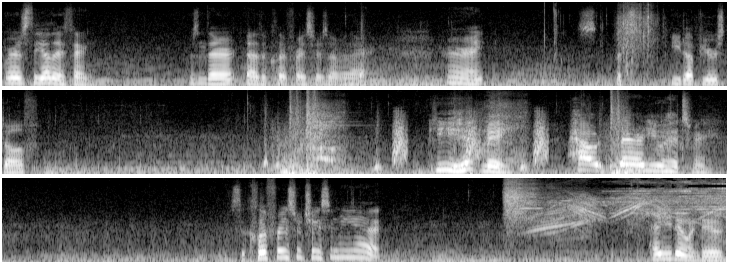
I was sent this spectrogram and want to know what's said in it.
Where's the other thing? Wasn't there... Uh, the cliff racer's over there. Alright. Let's eat up your stuff. He hit me! How dare you hit me? Is the cliff racer chasing me yet? How you doing, dude?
